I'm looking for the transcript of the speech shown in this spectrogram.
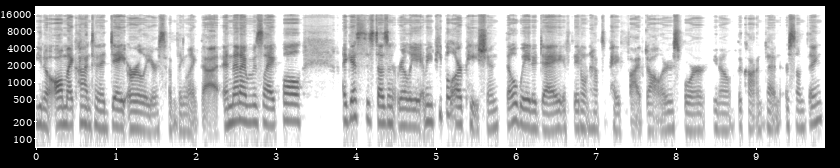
you know, all my content a day early or something like that. And then I was like, well, I guess this doesn't really, I mean, people are patient. They'll wait a day if they don't have to pay $5 for, you know, the content or something.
